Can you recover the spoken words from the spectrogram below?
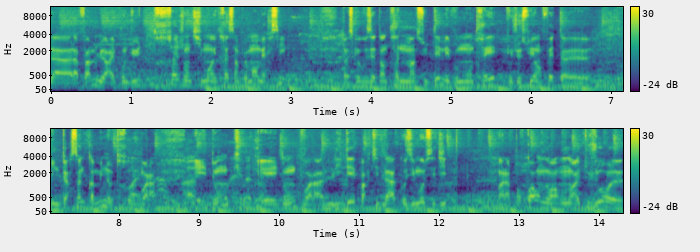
la femme lui a répondu très gentiment et très simplement merci. Parce que vous êtes en train de m'insulter, mais vous montrez que je suis en fait euh, une personne comme une autre. Voilà. et donc, et donc voilà, l'idée est partie de là. Cosimo s'est dit, voilà, pourquoi on aurait, on aurait toujours euh,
